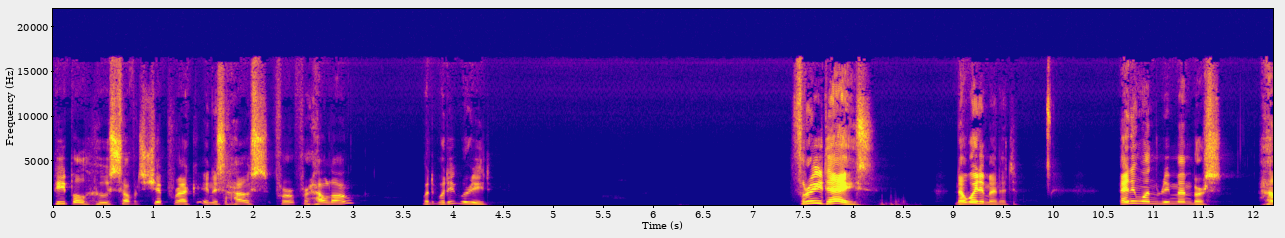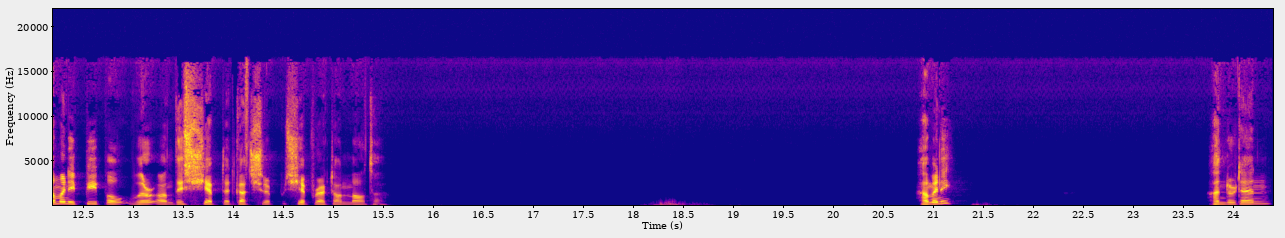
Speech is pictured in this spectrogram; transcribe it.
people who suffered shipwreck in his house for, for how long? What, what did we read? Three days. Now, wait a minute. Anyone remembers how many people were on this ship that got ship, shipwrecked on Malta? How many? 100 and?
